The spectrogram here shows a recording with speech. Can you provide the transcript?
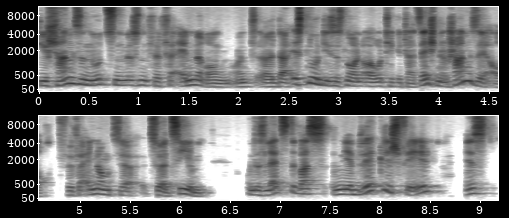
die Chance nutzen müssen für Veränderungen. Und äh, da ist nun dieses 9-Euro-Ticket tatsächlich eine Chance auch für Veränderungen zu, zu erzielen. Und das Letzte, was mir wirklich fehlt, ist,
